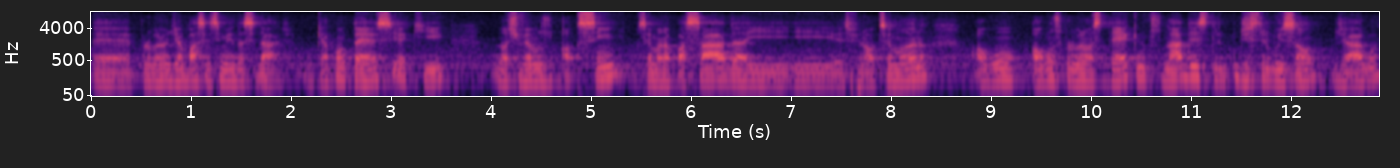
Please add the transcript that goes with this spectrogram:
é, problema de abastecimento da cidade. O que acontece é que nós tivemos, sim, semana passada e, e esse final de semana, algum, alguns problemas técnicos na distribuição de água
